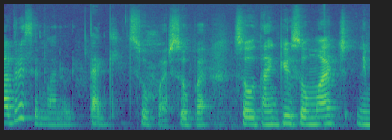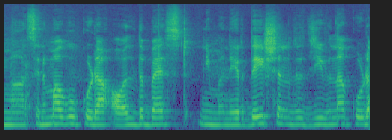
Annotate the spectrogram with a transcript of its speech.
ಆದರೆ ಸಿನಿಮಾ ನೋಡಿ. Thank you super super so thank you so much ನಿಮ್ಮ ಸಿನಿಮಾಗೂ ಕೂಡ ಆಲ್ ದ ಬೆಸ್ಟ್ ನಿಮ್ಮ ನಿರ್ದೇಶನದ ಜೀವನ ಕೂಡ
